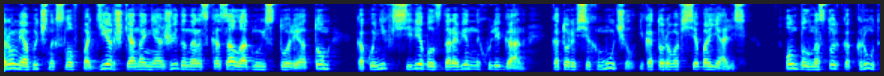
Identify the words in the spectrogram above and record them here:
Кроме обычных слов поддержки, она неожиданно рассказала одну историю о том, как у них в селе был здоровенный хулиган, который всех мучил и которого все боялись. Он был настолько крут,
